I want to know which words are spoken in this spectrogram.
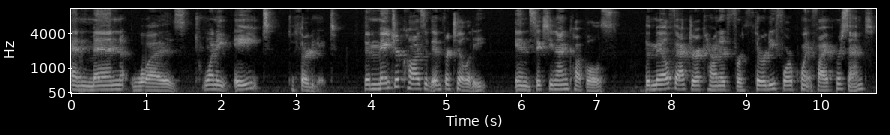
and men was 28 to 38. The major cause of infertility in 69 couples, the male factor accounted for 34.5%,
